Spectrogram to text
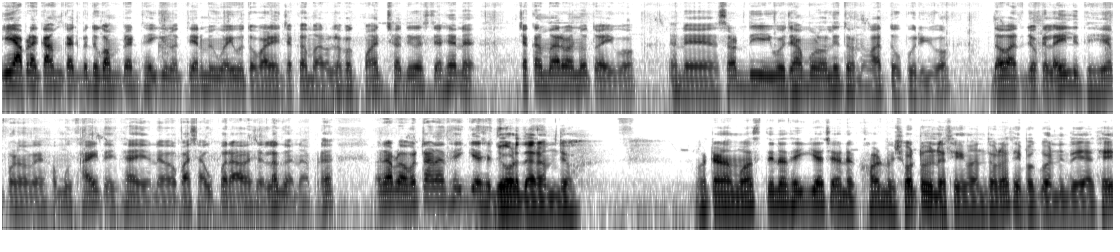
એ આપણે કામકાજ બધું કમ્પ્લીટ થઈ ગયું અત્યારે હું આવ્યો તો વાળી ચક્કર મારો લગભગ પાંચ છ દિવસ છે ને ચક્કર મારવા નહોતો આવ્યો. અને શરદી એવો જામણો લીધો ને વાતો પૂરી હો. દવા તો જોકે લઈ લીધી છે, પણ હવે હમું થાય ત્યાં થાય અને પાછા ઉપર આવે છે લગ્ન આપણે. અને આપણા વટાણા થઈ ગયા છે જોરદાર આમ જો. વટાણા મસ્તીના થઈ ગયા છે અને ખડનું છોટું નથી, વાંધો નથી, ભગવાનની દયાથી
